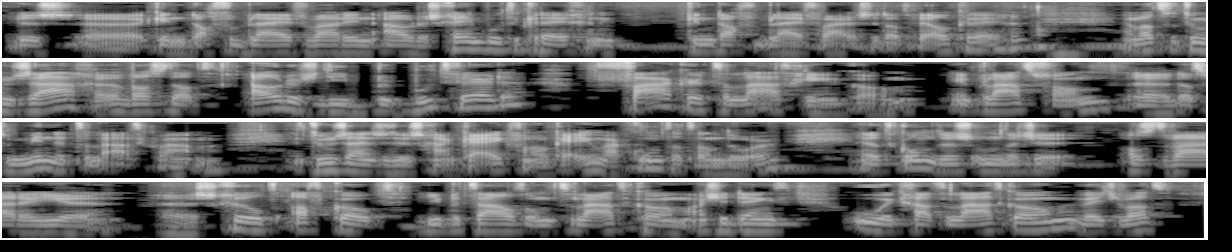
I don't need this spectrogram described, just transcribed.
Dus uh, kinderdagverblijven waarin ouders geen boete kregen en een waar ze dat wel kregen. En wat ze toen zagen was dat ouders die beboet werden vaker te laat gingen komen. In plaats van uh, dat ze minder te laat kwamen. En toen zijn ze dus gaan kijken van oké, waar komt dat dan door? En dat komt dus omdat je als het ware je schuld afkoopt. Je betaalt om te laat te komen. Als je denkt, oeh, ik ga te laat komen, weet je wat?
